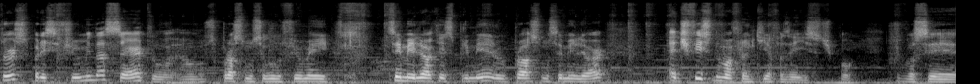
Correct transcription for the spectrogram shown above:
Torço pra esse filme dar certo. É o próximo segundo filme aí ser melhor que esse primeiro, o próximo ser melhor. É difícil de uma franquia fazer isso, tipo, você.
